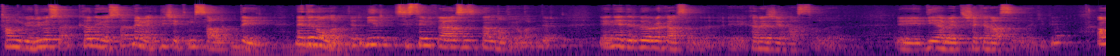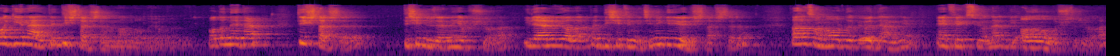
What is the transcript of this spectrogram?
kan görüyorsa, kanıyorsa demek ki diş etimiz sağlıklı değil. Neden olabilir? Bir, sistemik rahatsızlıktan dolayı olabilir. E, nedir? Böbrek hastalığı, e, karaciğer hastalığı, e, diyabet, şeker hastalığı gibi. Ama genelde diş taşlarından dolayı olabilir. O da neden? Diş taşları dişin üzerine yapışıyorlar. İlerliyorlar ve diş etinin içine giriyor diş taşları. Daha sonra orada bir ödemli, enfeksiyonel bir alan oluşturuyorlar.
